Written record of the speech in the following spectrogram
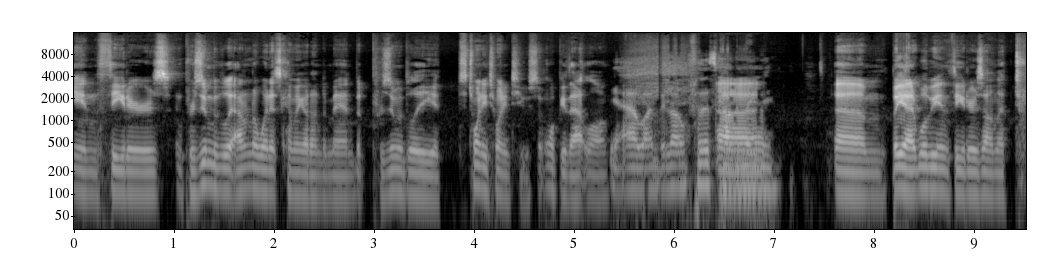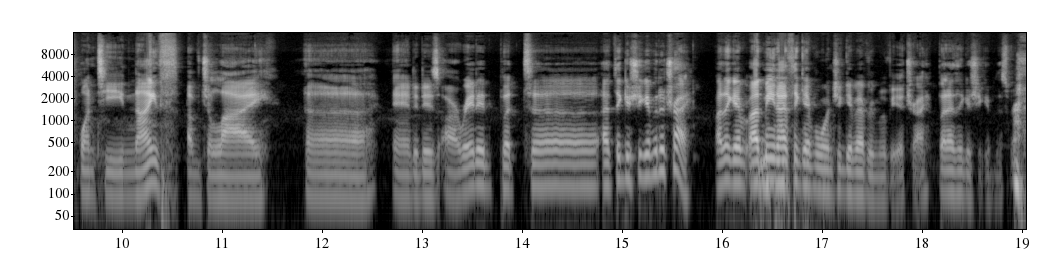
in theaters, and presumably, I don't know when it's coming out on demand, but presumably it's 2022, so it won't be that long. Yeah, it won't be long for this kind Uh, of movie. Um, but yeah, it will be in theaters on the 29th of July, uh, and it is R-rated. But uh, I think you should give it a try. I think, I mean, I think everyone should give every movie a try, but I think you should give this movie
